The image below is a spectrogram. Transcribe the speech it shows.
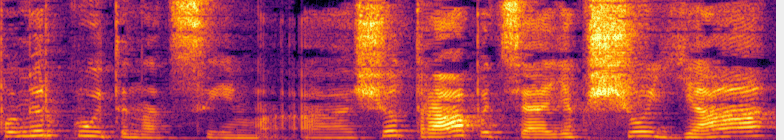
Поміркуйте над цим, що трапиться, якщо я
